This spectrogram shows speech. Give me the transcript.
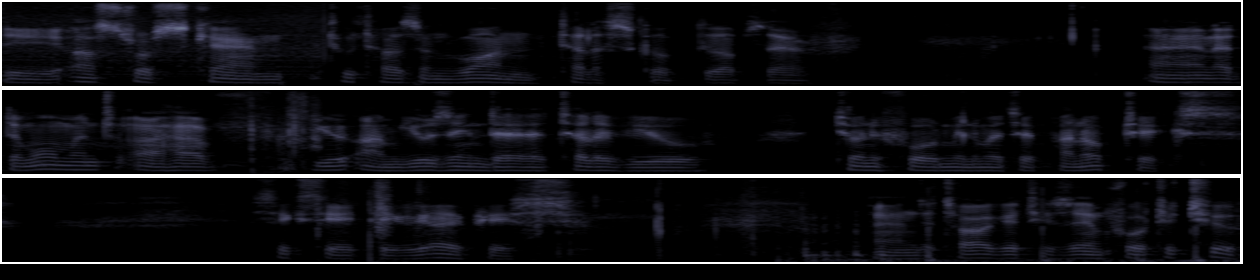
the Astroscan 2001 telescope to observe. And at the moment I have I'm using the Televue 24 millimeter panoptics 68 degree eyepiece. And the target is M42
